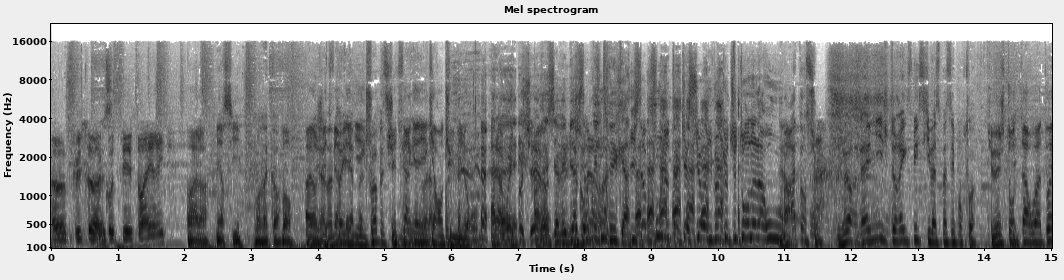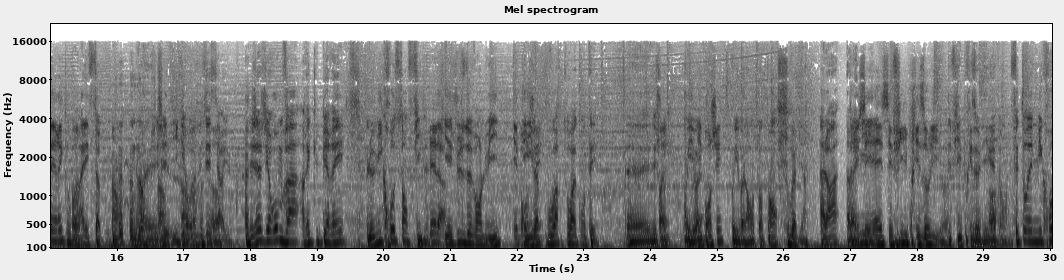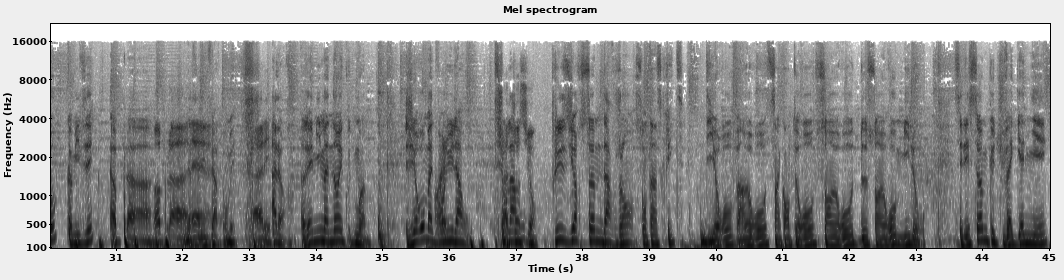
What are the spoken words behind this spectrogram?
Euh, plus euh, à côté toi, Eric. Voilà, merci. Bon, d'accord. Bon, alors je vais te même faire pas gagner, le choix parce je vais te faire gagner voilà. 48 000 euros. Alors, Ah oui. Ah ouais, J'avais bien Je compris le truc. hein. Il s'en fout de ta question, il veut que tu tournes la roue. Alors attention, je, Rémi, je te réexplique ce qui va se passer pour toi. Tu veux que je tourne ta roue à toi, Eric, ou Bon, pas allez, stop. Non. Non, J'ai dit qu'on bon, était sérieux. Déjà, Jérôme va récupérer le micro sans fil qui est juste devant lui Et et il va pouvoir tout raconter. Euh, des. Ouais. Oui, Il est voilà. branché oui, voilà, on t'entend, tout va bien. Alors, Rémi, C'est c'est Philippe Risoli. ouais. c'est Philippe Risoli, exactement. Fais tourner le micro comme il faisait. Hop là. Hop là. Il a failli eh, le faire tomber. Allez. Alors, Rémi, maintenant, écoute-moi. Jérôme a devant Ouais. lui la roue. Sur la roue, Attention. plusieurs sommes d'argent sont inscrites. 10 euros, 20 euros, 50 euros, 100 euros, 200 euros, 1000 euros. C'est des sommes que tu vas gagner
